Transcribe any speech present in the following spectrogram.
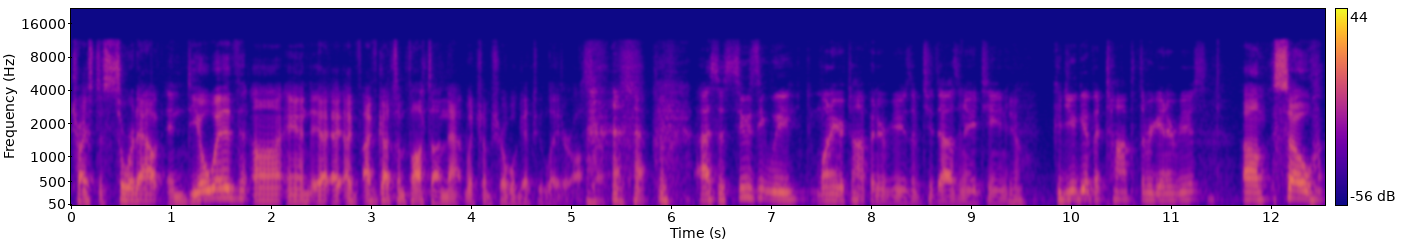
tries to sort out and deal with. Uh, and I, have got some thoughts on that, which I'm sure we'll get to later also. uh, so Susie Wee, one of your top interviews of 2018. Yeah. Could you give a top three interviews? Um, so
